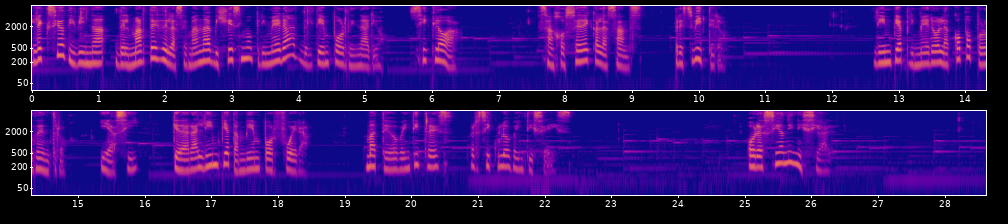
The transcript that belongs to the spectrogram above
Lección Divina del martes de la semana vigésimo primera del tiempo ordinario. Ciclo A. San José de Calasanz, presbítero. Limpia primero la copa por dentro, y así quedará limpia también por fuera. Mateo 23, versículo 26. Oración inicial.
